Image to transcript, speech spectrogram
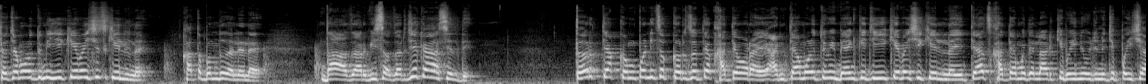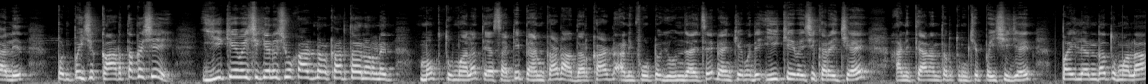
त्याच्यामुळे तुम्ही ई के वाय सीच केली नाही. खातं बंद झालेलं आहे. दहा हजार वीस हजार जे काय असेल ते. तर त्या कंपनीचं कर्ज त्या खात्यावर आहे आणि त्यामुळे तुम्ही बँकेची ई के वाय सी केली नाही. त्याच खात्यामध्ये लाडकी बहीण योजनेचे पैसे आलेत. पण पैसे काढता कसे? ई के वाय सी केल्याशिवाय काढणार काढता येणार नाहीत. मग तुम्हाला त्यासाठी पॅन कार्ड आधार कार्ड आणि फोटो घेऊन जायचं आहे बँकेमध्ये ई के वाय सी करायची आहे आणि त्यानंतर तुमचे पैसे जे आहेत पहिल्यांदा तुम्हाला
